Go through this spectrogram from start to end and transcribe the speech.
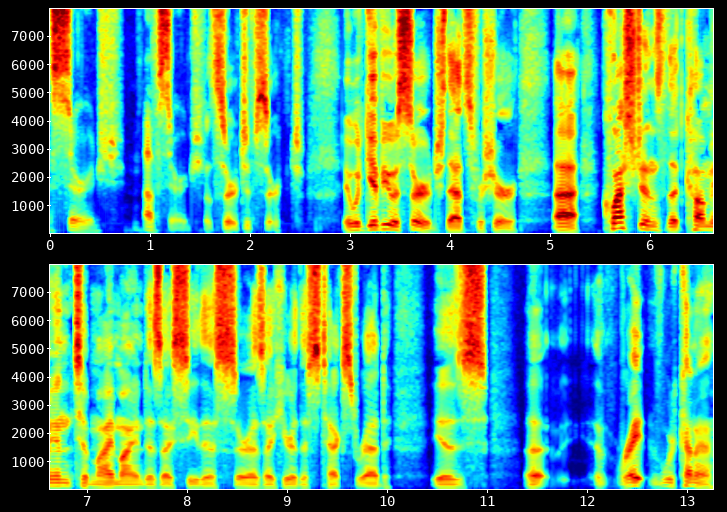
A surge of Surge. A surge of surge. It would give you a surge, that's for sure. Uh, questions that come into my mind as I see this or as I hear this text read is uh, uh, right. We're kind of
